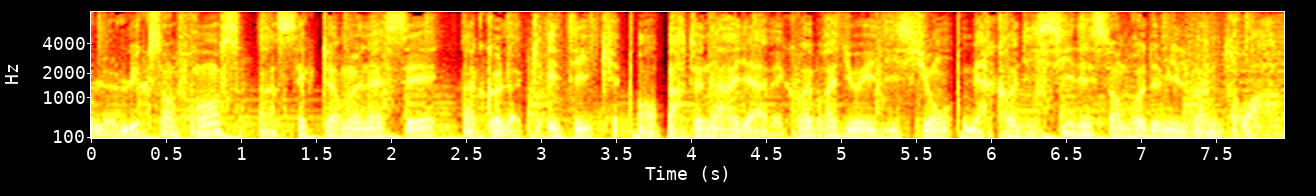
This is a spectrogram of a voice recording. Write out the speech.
Le luxe en France, un secteur menacé, un colloque éthique en partenariat avec Web Radio Édition, mercredi 6 décembre 2023.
